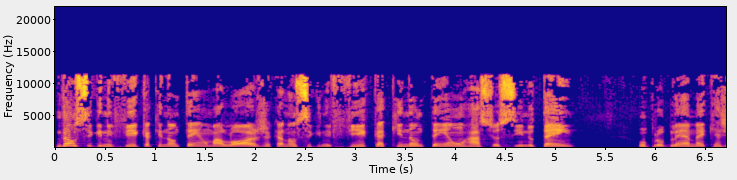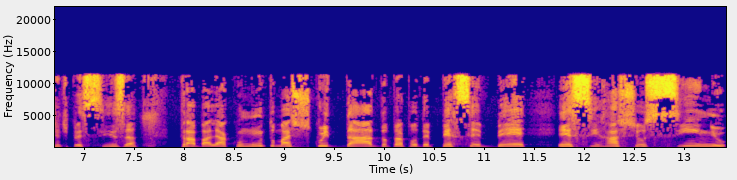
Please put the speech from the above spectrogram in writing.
não significa que não tenha uma lógica, não significa que não tenha um raciocínio. Tem. O problema é que a gente precisa trabalhar com muito mais cuidado para poder perceber esse raciocínio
